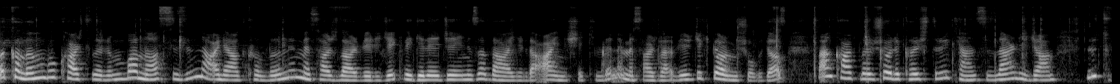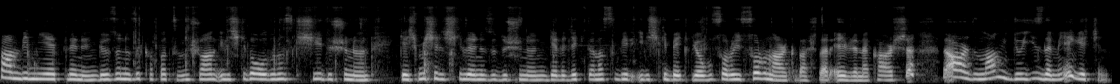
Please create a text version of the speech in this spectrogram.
bakalım bu kartlarım bana sizinle alakalı ne mesajlar verecek ve geleceğinize dair de aynı şekilde ne mesajlar verecek görmüş olacağız. Ben kartları şöyle karıştırırken sizden ricam lütfen bir niyetlenin, gözünüzü kapatın. Şu an ilişkide olduğunuz kişiyi düşünün, geçmiş ilişkilerinizi düşünün, gelecekte nasıl bir ilişki bekliyor bu soruyu sorun arkadaşlar evrene karşı ve ardından videoyu izlemeye geçin.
